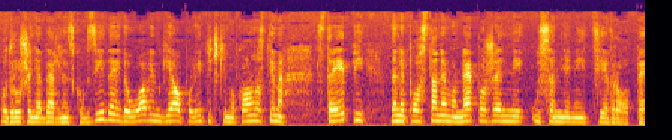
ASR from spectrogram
od rušenja Berlinskog zida i da u ovim geopolitičkim okolnostima strepi da ne postanemo nepoželjni usamljenici Evrope.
